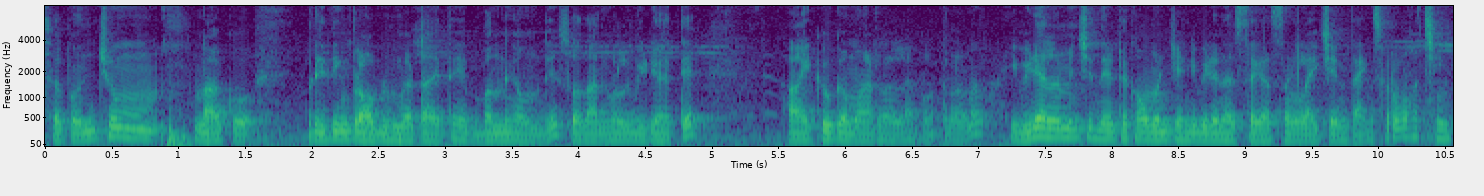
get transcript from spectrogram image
సో కొంచెం నాకు బ్రీతింగ్ ప్రాబ్లం గట్రా అయితే ఇబ్బందిగా ఉంది. సో దానివల్ల వీడియో అయితే ఆ, ఎక్కువగా మాట్లాడలేకపోతున్నాను. ఈ వీడియో ఎలా మించింది ఏంటో కామెంట్ చేయండి. వీడియో నచ్చితే ఖచ్చితంగా లైక్ చేయండి. థ్యాంక్స్ ఫర్ వాచింగ్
